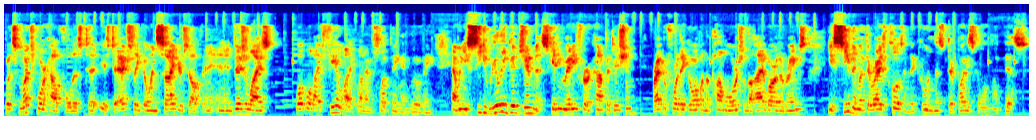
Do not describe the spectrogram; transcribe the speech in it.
What's much more helpful is to is to actually go inside yourself and, and visualize what will I feel like when I'm flipping and moving. And when you see really good gymnasts getting ready for a competition, right before they go up on the pommel horse or the high bar of the rings, you see them with their eyes closed and they're going this, their body's going like this.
